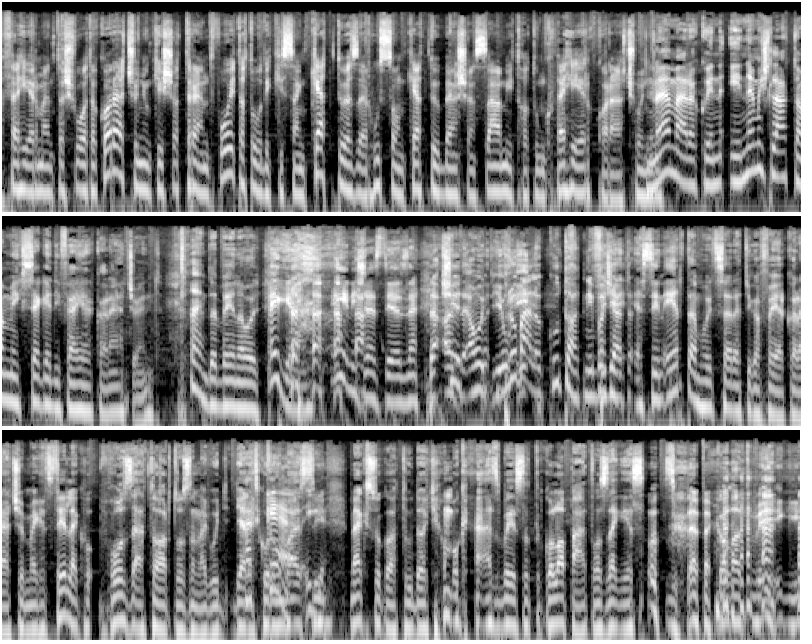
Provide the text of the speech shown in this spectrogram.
fehérmentes volt a karácsonyunk, és a trend folytatódik, hiszen 2022-ben sem számíthatunk fehér karácsonyra. Nem, már akkor én, én nem is láttam még szegedi fehér karácsonyt. De béna, hogy... Igen, én is ezt érzem. De, Sőt, de, ahogy jó, próbálok én, kutatni, bocsánat. Ezt én értem, hogy szeretjük a fehér karácsony, meg ez tényleg hozzá tartozna, meg úgy gyerekkorunkban hát ezt így megszokattuk, de hogyha magázba és ott akkor lapáthoz egész az ünnepek alatt végig.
